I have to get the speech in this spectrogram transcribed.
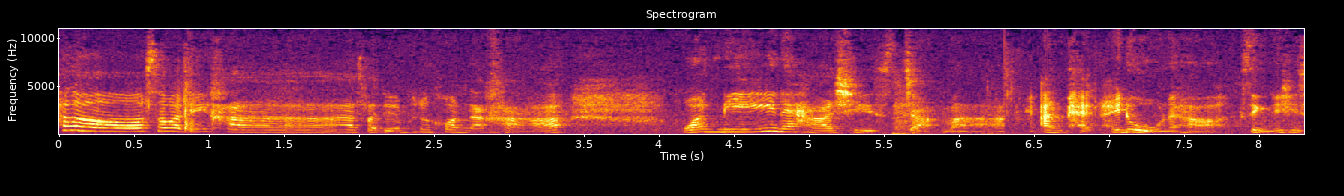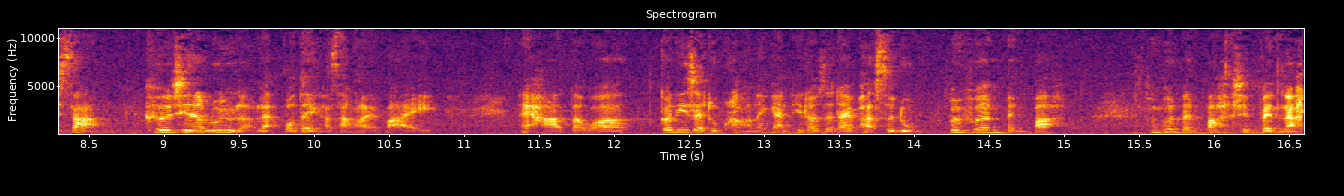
ฮัลโหล สวัสดีค่ะ สวัสดีเพื่อนทุกคนนะคะ วันนี้นะคะชีสจะมาอันแพ็คให้ดูนะคะ สิ่งที่ชีสสั่ง คือชีสรู้อยู่แล้วแหละว่าตัวเองสั่งอะไรไปนะคะ แต่ว่าก็ดีใจทุกครั้งในการที่เราจะได้พัสดุเพื่อนๆเป็นปะเพื่อนๆเป็นปะชีสเป็นนะ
